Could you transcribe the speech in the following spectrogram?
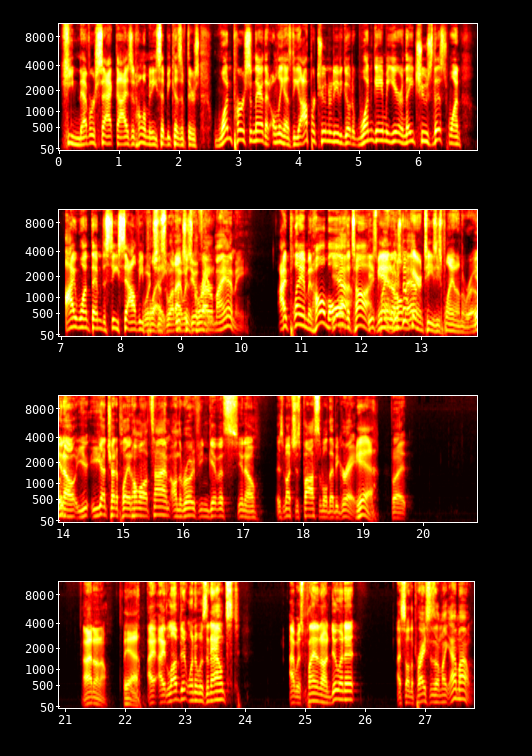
he never sat guys at home. And he said, because if there's one person there that only has the opportunity to go to one game a year and they choose this one, I want them to see Salvy Which play. Which is what I which would is do if great. I were Miami. I'd play him at home all Yeah, the time. he's Yeah, playing at there's no guarantees he's playing on the road. You know, you, you got to try to play at home all the time. On the road, if you can give us, you know, as much as possible, that'd be great. Yeah. But I don't know. Yeah. I, I loved it when it was announced. I was planning on doing it. I saw the prices. I'm like, I'm out.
